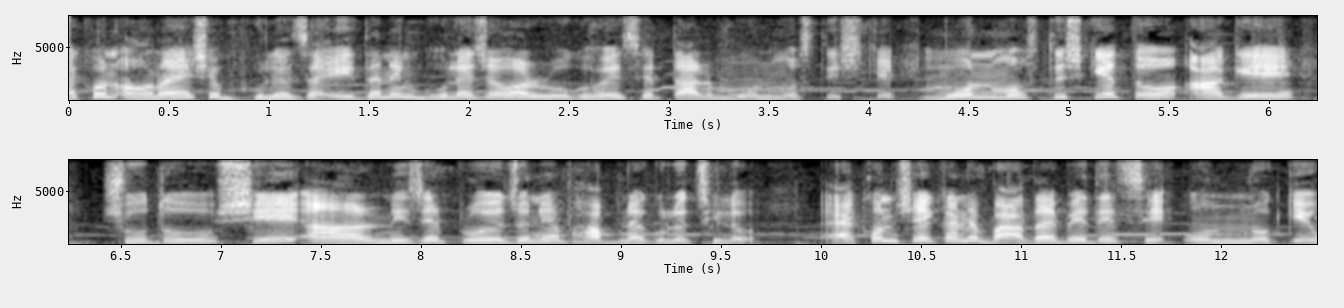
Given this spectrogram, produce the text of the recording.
এখন অনায়াসে ভুলে যায়। ইদানিং ভুলে যাওয়ার রোগ হয়েছে তার মন মস্তিষ্কে। মন মস্তিষ্কে তো আগে শুধু সে আর নিজের প্রয়োজনীয় ভাবনাগুলো ছিল। এখন সেখানে বাধা বেঁধেছে অন্য কেউ।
